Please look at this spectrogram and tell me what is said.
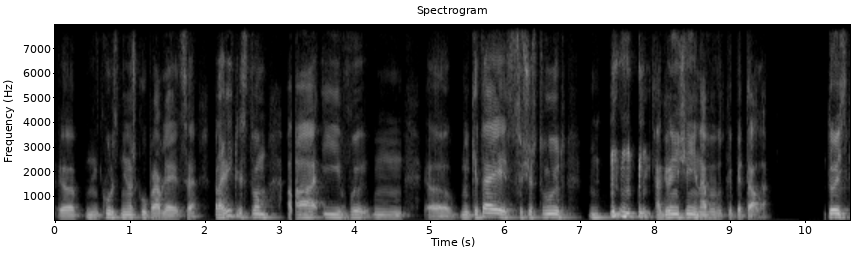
э, курс немножко управляется правительством, а и в э, Китае существуют ограничения на вывод капитала. То есть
